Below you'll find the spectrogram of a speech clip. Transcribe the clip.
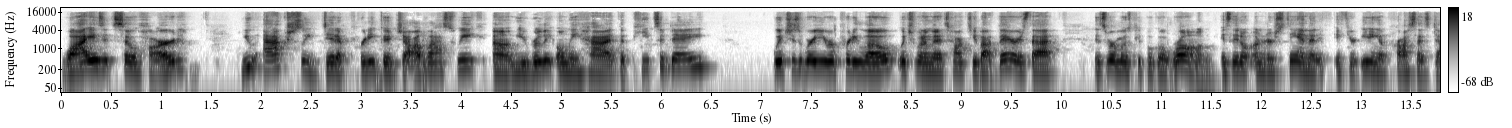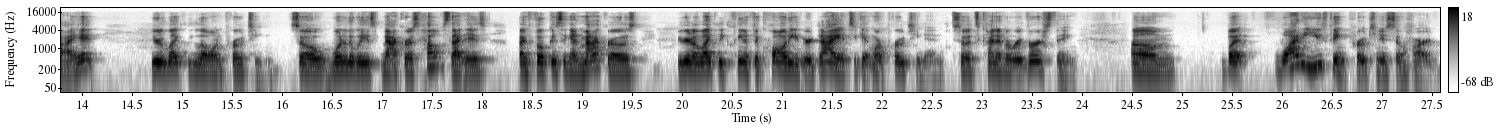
Why is it so hard? You actually did a pretty good job last week. Um, you really only had the pizza day which is where you were pretty low, which what I'm going to talk to you about there is that is where most people go wrong is they don't understand that if, if you're eating a processed diet, you're likely low on protein. So one of the ways macros helps that is by focusing on macros, you're going to likely clean up the quality of your diet to get more protein in. So it's kind of a reverse thing. Um, but why do you think protein is so hard?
